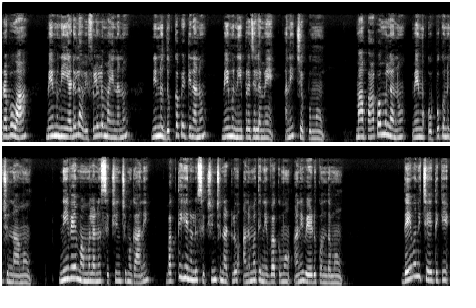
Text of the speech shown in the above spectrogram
ప్రభువా మేము నీ ఎడల విఫలులమైనను నిన్ను దుఃఖపెట్టినను మేము నీ ప్రజలమే అని చెప్పుము. మా పాపములను మేము ఒప్పుకొనుచున్నాము. నీవే మమ్ములను శిక్షించుము గాని భక్తిహీనులు శిక్షించినట్లు అనుమతినివ్వకుము అని వేడుకొందము. దేవుని చేతికి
